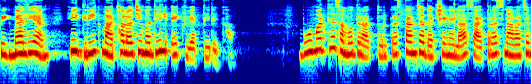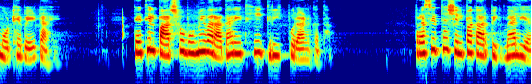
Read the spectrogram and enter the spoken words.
पिग्मॅलियन ही ग्रीक मॅथॉलॉजीमधील एक व्यक्तिरेखा. भूमध्य समुद्रात तुर्कस्तानच्या दक्षिणेला सायप्रस नावाचे मोठे बेट आहे. तेथील पार्श्वभूमीवर आधारित ही ग्रीक पुराणकथा. प्रसिद्ध शिल्पकार पिग्मॅलियन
